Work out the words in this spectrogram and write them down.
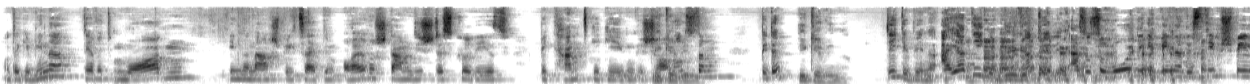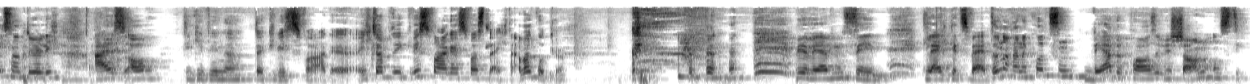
Und der Gewinner, der wird morgen in der Nachspielzeit dem Euro-Stammtisch des Kuriers bekannt gegeben. Wir schauen uns dann, bitte? Die Gewinner. Die Gewinner. Ah ja, die Gewinner, natürlich. Also sowohl die Gewinner des Tippspiels natürlich, als auch die Gewinner der Quizfrage. Ich glaube, die Quizfrage ist fast leichter, aber gut. Ja. Wir werden sehen. Gleich geht's weiter. Nach einer kurzen Werbepause. Wir schauen uns die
